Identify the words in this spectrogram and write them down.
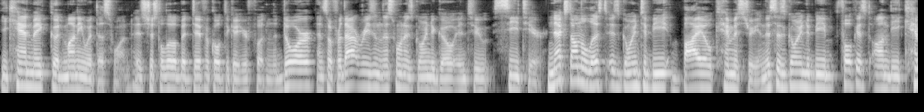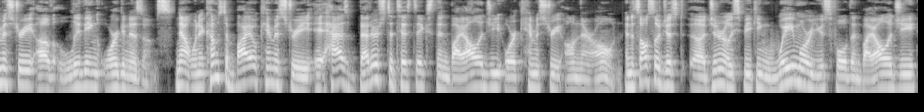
you can make good money with this one. It's just a little bit difficult to get your foot in the door. And so for that reason, this one is going to go into C tier. Next on the list is going to be biochemistry. And this is going to be focused on the chemistry of living organisms. Now, when it comes to biochemistry, it has better statistics than biology or chemistry on their own. And it's also just, uh, generally speaking, way more useful than biology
